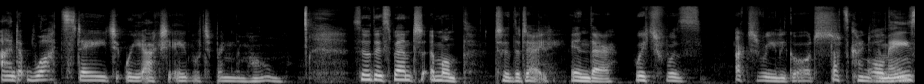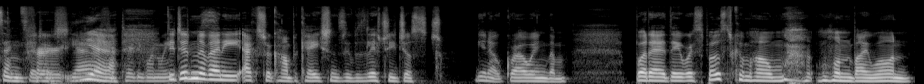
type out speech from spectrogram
And at what stage were you actually able to bring them home? So they spent a month to the day in there, which was actually really good. That's kind of amazing for- considered. yeah, for 31 They didn't have any extra complications. It was literally just, you know, growing them. But uh, they were supposed to come home one by one.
